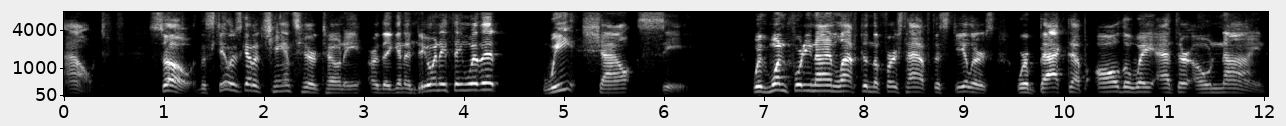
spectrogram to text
out. So the Steelers got a chance here, Tony. Are they going to do anything with it? We shall see. With 149 left in the first half, the Steelers were backed up all the way at their own nine.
